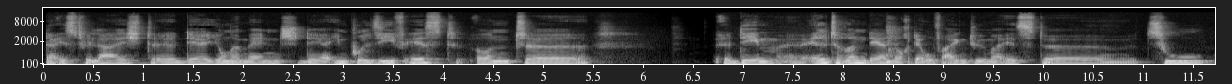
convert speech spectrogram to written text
Da ist vielleicht äh, der junge Mensch, der impulsiv ist und äh, dem äh, Älteren, der noch der Hofeigentümer ist, äh, zu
